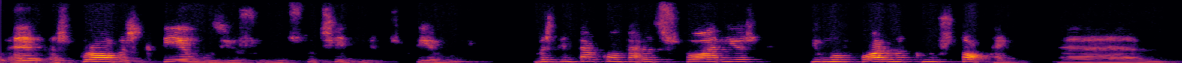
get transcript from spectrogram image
o, a, as provas que temos e os, os, estudos científicos que temos, mas tentar contar as histórias de uma forma que nos toquem, um,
